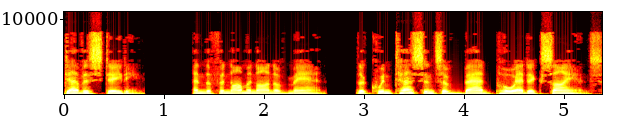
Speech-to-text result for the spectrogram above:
"...devastating", and the phenomenon of man, "...the quintessence of bad poetic science."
